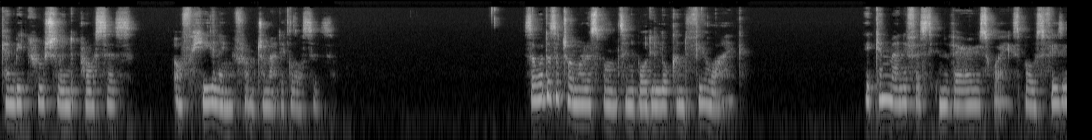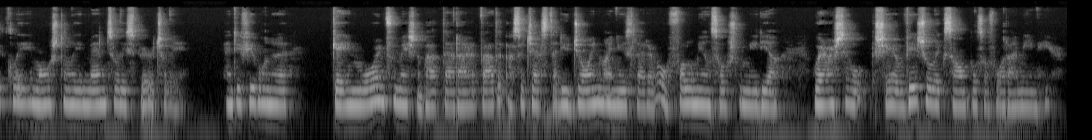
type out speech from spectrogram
can be crucial in the process of healing from traumatic losses. So, what does a trauma response in the body look and feel like? It can manifest in various ways, both physically, emotionally, mentally, spiritually. And if you want to gain more information about that, I rather I suggest that you join my newsletter or follow me on social media where I shall share visual examples of what I mean here.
